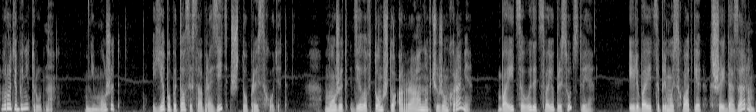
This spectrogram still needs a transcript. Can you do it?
вроде бы нетрудно. Не может? Я попытался сообразить, что происходит. Может, дело в том, что Араана в чужом храме? Боится выдать свое присутствие? Или боится прямой схватки с Шейдазаром?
